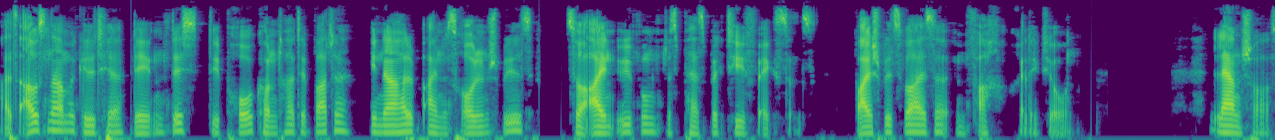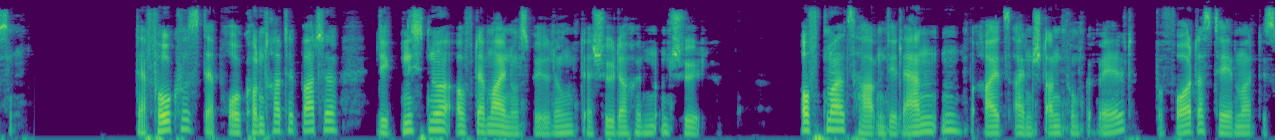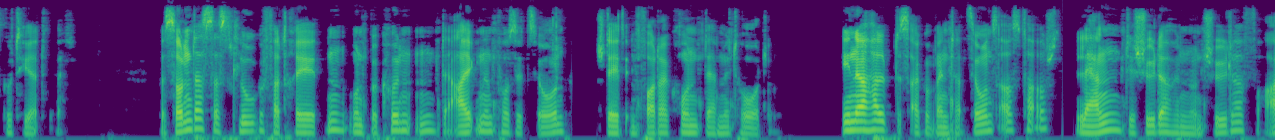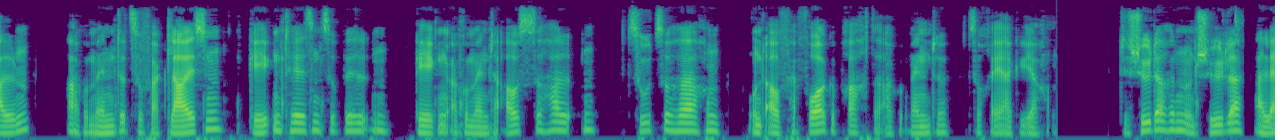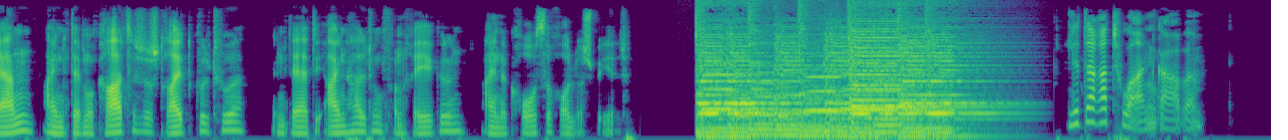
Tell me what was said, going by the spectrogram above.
Als Ausnahme gilt hier lediglich die Pro-Kontra-Debatte innerhalb eines Rollenspiels zur Einübung des Perspektivwechsels, beispielsweise im Fach Religion. Lernchancen Der Fokus der Pro-Kontra-Debatte liegt nicht nur auf der Meinungsbildung der Schülerinnen und Schüler. Oftmals haben die Lernenden bereits einen Standpunkt gewählt, bevor das Thema diskutiert wird. Besonders das kluge Vertreten und Begründen der eigenen Position steht im Vordergrund der Methode. Innerhalb des Argumentationsaustauschs lernen die Schülerinnen und Schüler vor allem, Argumente zu vergleichen, Gegenthesen zu bilden, Gegenargumente auszuhalten, zuzuhören und auf hervorgebrachte Argumente zu reagieren. Die Schülerinnen und Schüler erlernen eine demokratische Streitkultur, in der die Einhaltung von Regeln eine große Rolle spielt. Literaturangabe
